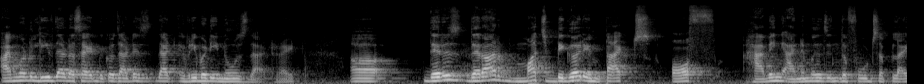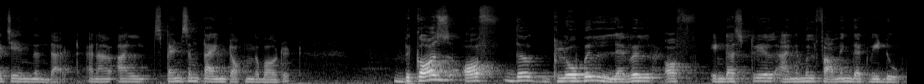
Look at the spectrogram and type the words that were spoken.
I'm going to leave that aside because that is that everybody knows that, right? Uh, there is there are much bigger impacts of having animals in the food supply chain than that, and I, I'll spend some time talking about it. Because of the global level of industrial animal farming that we do,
